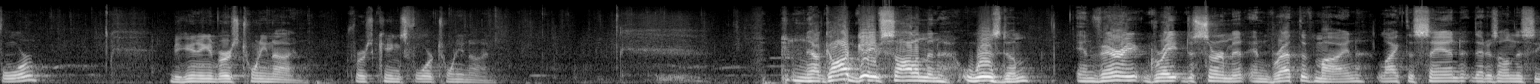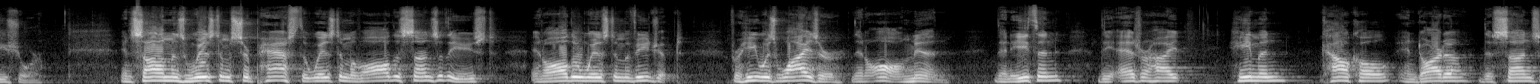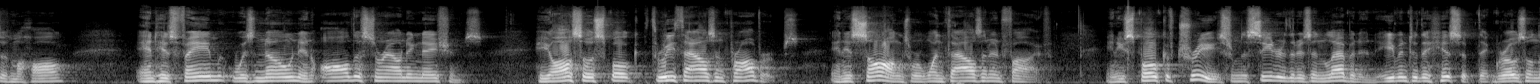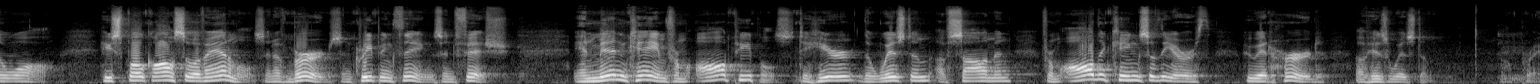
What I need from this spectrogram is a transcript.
4, beginning in verse 29. 1 Kings 4 29. now, God gave Solomon wisdom and very great discernment and breadth of mind, like the sand that is on the seashore. And Solomon's wisdom surpassed the wisdom of all the sons of the east and all the wisdom of Egypt, for he was wiser than all men, than Ethan, the Ezrahite, Heman, Calcol, and Darda, the sons of Mahol, and his fame was known in all the surrounding nations. He also spoke 3,000 proverbs, and his songs were 1,005. And he spoke of trees from the cedar that is in Lebanon, even to the hyssop that grows on the wall. He spoke also of animals, and of birds, and creeping things, and fish. And men came from all peoples to hear the wisdom of Solomon from all the kings of the earth who had heard of his wisdom. I'll pray.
